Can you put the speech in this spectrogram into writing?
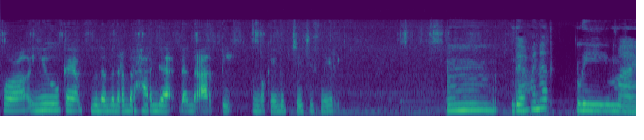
for you kayak benar-benar berharga dan berarti untuk hidup Cici sendiri? Mm, definitely my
